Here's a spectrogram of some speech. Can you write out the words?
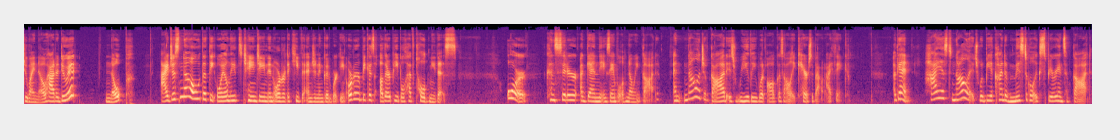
Do I know how to do it? Nope. I just know that the oil needs changing in order to keep the engine in good working order because other people have told me this. Or consider again the example of knowing God. And knowledge of God is really what Al Ghazali cares about, I think. Again, highest knowledge would be a kind of mystical experience of God,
